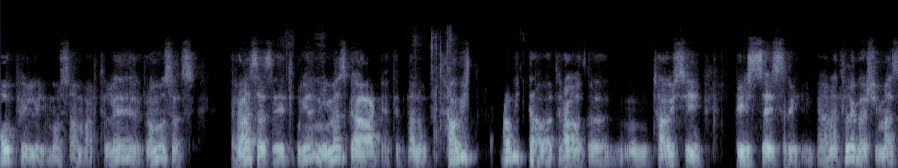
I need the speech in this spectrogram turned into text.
ყოფილი მოსამართლე, რომელსაც რასაც ეტყვიან, იმას გააკეთებ. ანუ თავის თავისთავად რაღაც თავისი ეს წესრიგი განათლებაში მას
